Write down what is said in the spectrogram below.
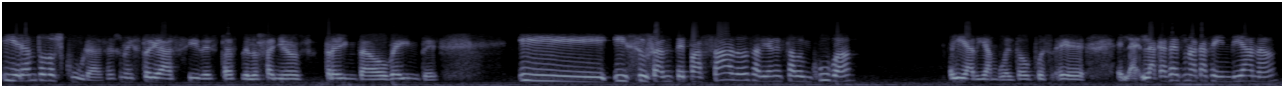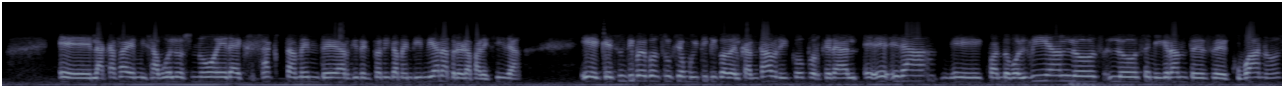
y eran todos curas. Es una historia así de estas de los años 30 o 20. Y, y sus antepasados habían estado en Cuba y habían vuelto, pues, eh, la, casa es una casa indiana. Eh, la casa de mis abuelos no era exactamente arquitectónicamente indiana, pero era parecida. Eh, que es un tipo de construcción muy típico del Cantábrico, porque era, era cuando volvían los, los emigrantes cubanos,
